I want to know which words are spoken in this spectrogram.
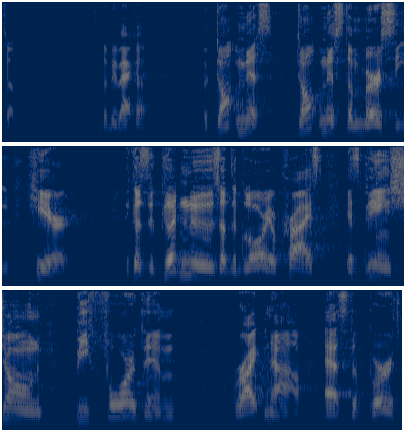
so, let me back up. But don't miss, don't miss the mercy here. Because the good news of the glory of Christ is being shown before them right now as the birth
